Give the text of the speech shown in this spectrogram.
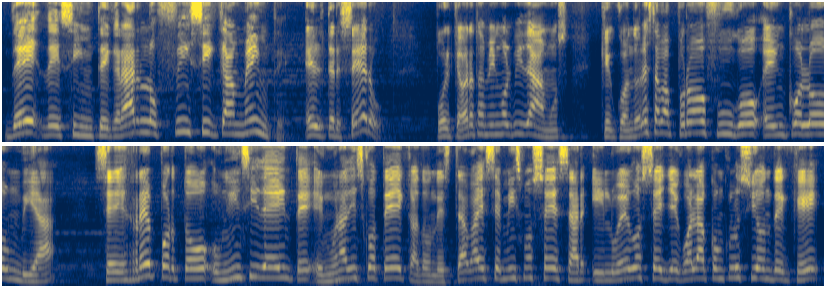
de desintegrarlo físicamente, el tercero. Porque ahora también olvidamos que cuando él estaba prófugo en Colombia, se reportó un incidente en una discoteca donde estaba ese mismo César y luego se llegó a la conclusión de que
